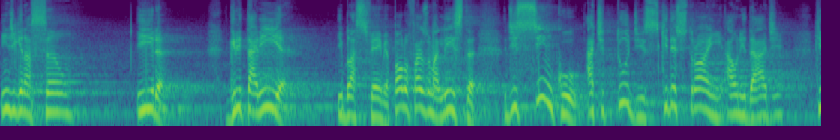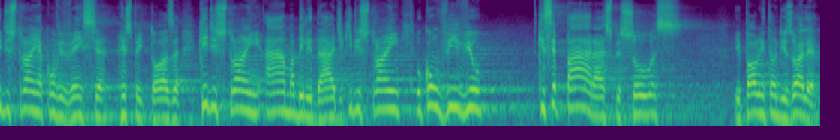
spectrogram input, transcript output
indignação, ira, gritaria, e blasfêmia. Paulo faz uma lista de cinco atitudes que destroem a unidade, que destroem a convivência respeitosa, que destroem a amabilidade, que destroem o convívio, que separa as pessoas. E Paulo então diz: olha,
